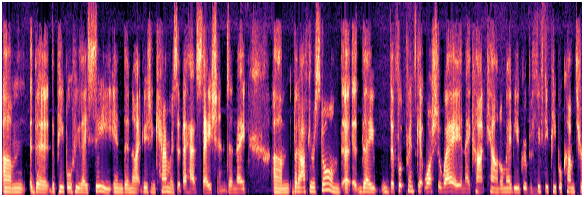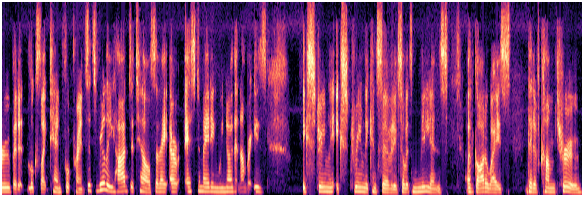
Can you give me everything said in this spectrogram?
um, the the people who they see in the night vision cameras that they have stationed. And they um, but after a storm uh, they the footprints get washed away and they can't count. Or maybe a group of 50 people come through but it looks like 10 footprints. It's really hard to tell. So they are estimating we know that number is extremely extremely conservative. So it's millions of gotaways that have come through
